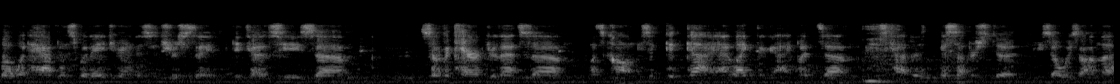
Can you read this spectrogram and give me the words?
well, what happens with Adrian is interesting because he's um, sort of a character that's, um, let's call him, he's a good guy. I like the guy, but um, he's kind of misunderstood. He's always on the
